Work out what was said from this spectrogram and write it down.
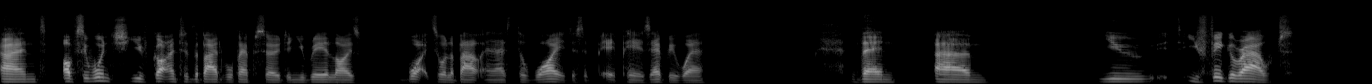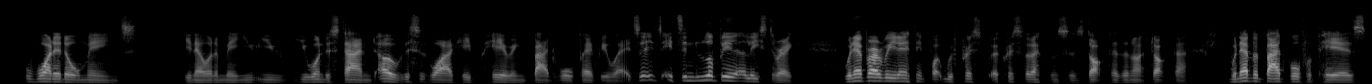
and obviously once you've got into the Bad Wolf episode and you realise what it's all about and as to why it just appears everywhere, then um, you you figure out what it all means. You know what I mean? You you you understand. Oh, this is why I keep hearing "bad wolf" everywhere. It's it's it's a lovely little Easter egg. Whenever I read anything with Chris uh, Christopher Eccleston's Doctor, the Ninth Doctor, whenever Bad Wolf appears,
